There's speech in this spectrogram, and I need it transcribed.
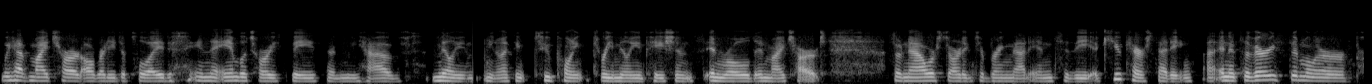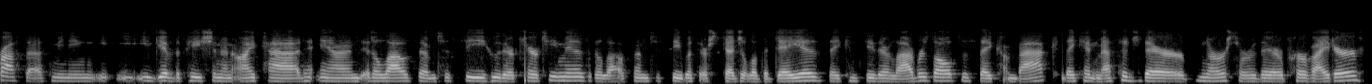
we have MyChart already deployed in the ambulatory space, and we have millions, you know, I think 2.3 million patients enrolled in MyChart. So now we're starting to bring that into the acute care setting. Uh, and it's a very similar process, meaning y- you give the patient an iPad and it allows them to see who their care team is. It allows them to see what their schedule of the day is. They can see their lab results as they come back. They can message their nurse or their provider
